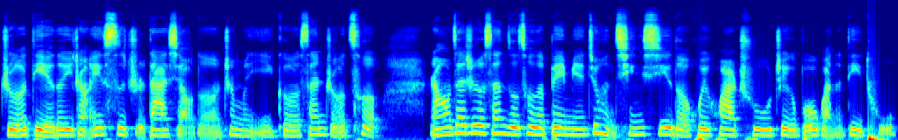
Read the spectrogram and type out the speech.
折叠的一张 A4 纸大小的这么一个三折册，然后在这个三折册的背面就很清晰的会画出这个博物馆的地图，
